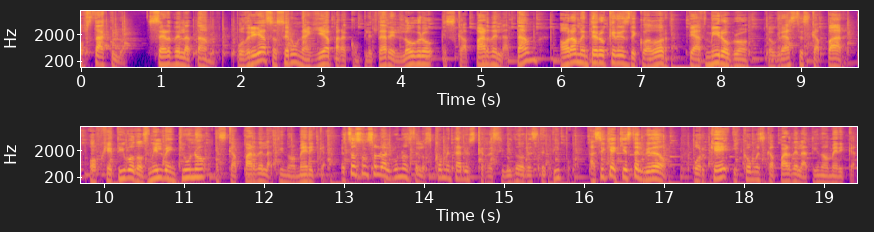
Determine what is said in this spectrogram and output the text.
Obstáculo. Ser de la TAM. ¿Podrías hacer una guía para completar el logro escapar de la TAM? Ahora me entero que eres de Ecuador. Te admiro, bro. Lograste escapar. Objetivo 2021, escapar de Latinoamérica. Estos son solo algunos de los comentarios que he recibido de este tipo. Así que aquí está el video. ¿Por qué y cómo escapar de Latinoamérica?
